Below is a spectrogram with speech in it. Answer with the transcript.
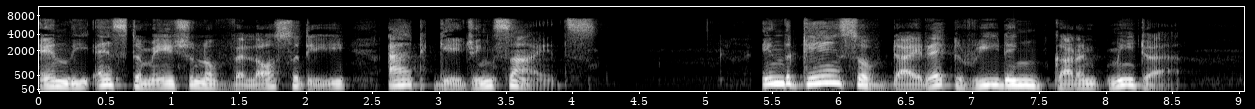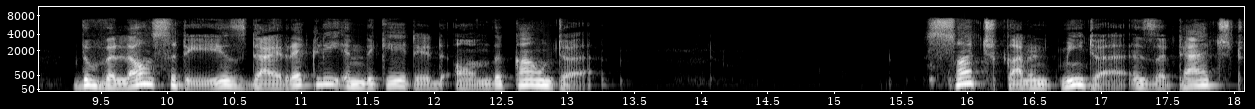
in the estimation of velocity at gauging sites. In the case of direct reading current meter, the velocity is directly indicated on the counter. Such current meter is attached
